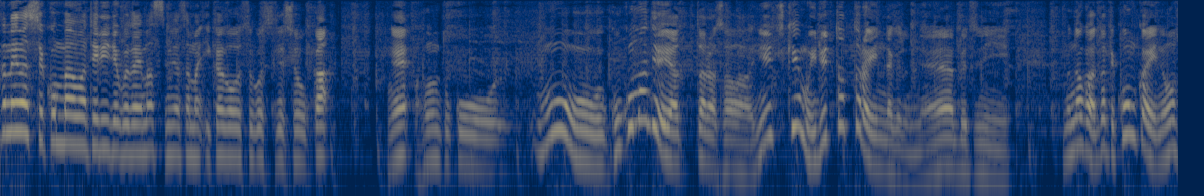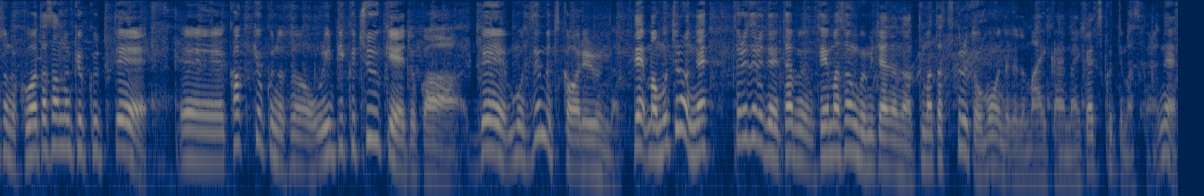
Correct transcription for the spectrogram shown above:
改めましてこんばんはテリーでございます。皆様いかがお過ごしでしょうか？ねほんとこうもうここまでやったらさ NHK も入れたったらいいんだけどね別に。なんかだって今回のその桑田さんの曲って、えー、各局のそのオリンピック中継とかでもう全部使われるんだってまあもちろんねそれぞれで多分テーマソングみたいなのはまた作ると思うんだけど毎回毎回作ってますからね。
